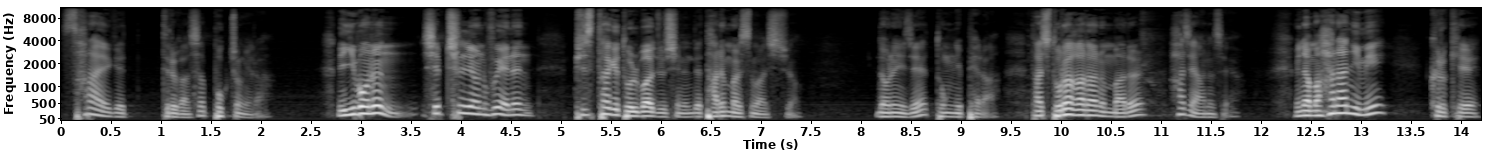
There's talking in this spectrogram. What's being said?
사라에게 들어가서 복종해라. 이번은 17년 후에는 비슷하게 돌봐주시는데 다른 말씀하시죠. 너는 이제 독립해라. 다시 돌아가라는 말을 하지 않으세요. 왜냐하면 하나님이 그렇게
